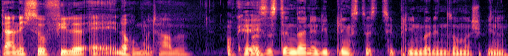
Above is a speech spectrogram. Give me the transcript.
da nicht so viele Erinnerungen mit habe. Okay. Was ist denn deine Lieblingsdisziplin bei den Sommerspielen?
